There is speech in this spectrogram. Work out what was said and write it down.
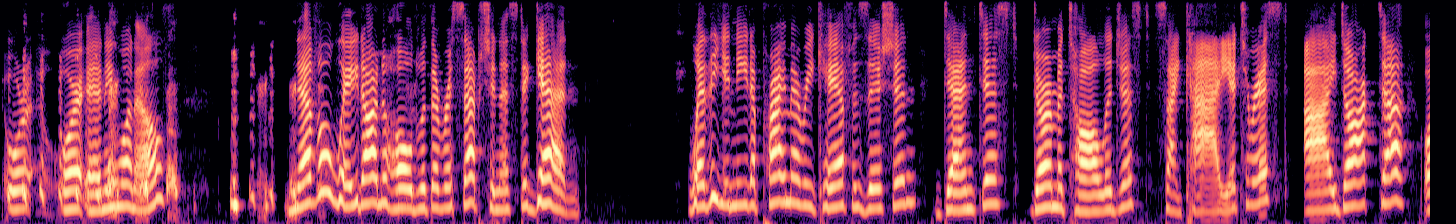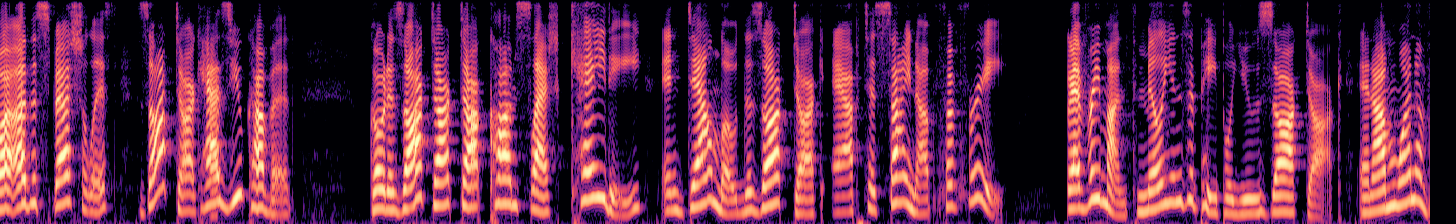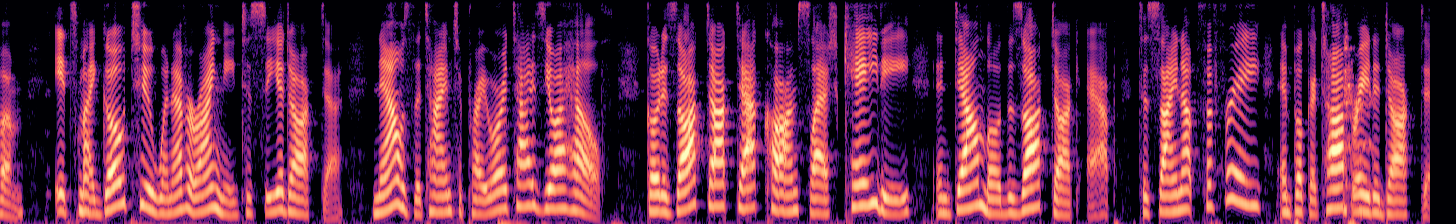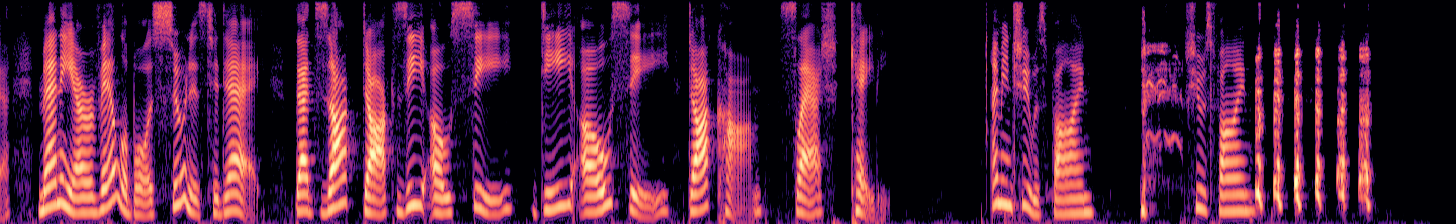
Or or anyone else? Never wait on hold with a receptionist again. Whether you need a primary care physician, dentist, dermatologist, psychiatrist, eye doctor, or other specialist, ZocDoc has you covered. Go to ZocDoc.com slash Katie and download the ZocDoc app to sign up for free. Every month, millions of people use ZocDoc, and I'm one of them. It's my go to whenever I need to see a doctor. Now's the time to prioritize your health. Go to ZocDoc.com slash Katie and download the ZocDoc app to sign up for free and book a top rated doctor. Many are available as soon as today. That's ZocDoc, Z O C D O C dot com slash Katie. I mean, she was fine. She was fine.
